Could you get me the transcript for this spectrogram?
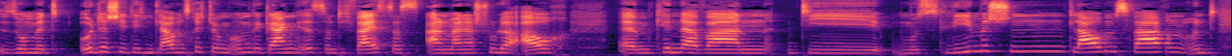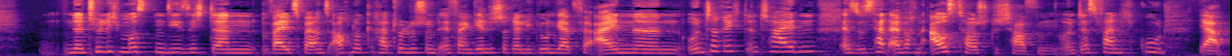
so mit unterschiedlichen Glaubensrichtungen umgegangen ist. Und ich weiß, dass an meiner Schule auch ähm, Kinder waren, die muslimischen Glaubens waren. Und natürlich mussten die sich dann, weil es bei uns auch nur katholische und evangelische Religion gab, für einen Unterricht entscheiden. Also es hat einfach einen Austausch geschaffen. Und das fand ich gut. Ja,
